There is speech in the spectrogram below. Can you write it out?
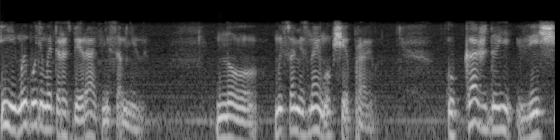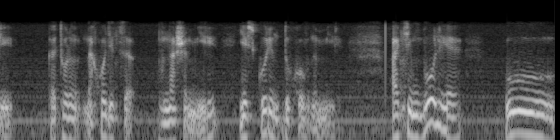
И мы будем это разбирать, несомненно. Но мы с вами знаем общее правило. У каждой вещи, которая находится в нашем мире – есть корень в духовном мире. А тем более у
